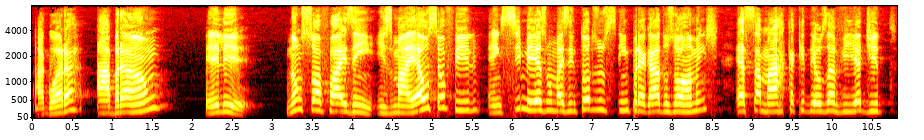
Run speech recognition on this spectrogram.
Agora, Abraão, ele não só faz em Ismael, seu filho, em si mesmo, mas em todos os empregados homens, essa marca que Deus havia dito.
